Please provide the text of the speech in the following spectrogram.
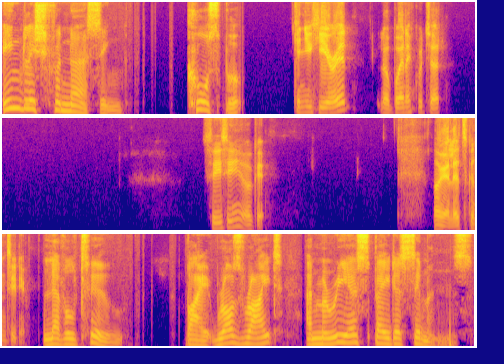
English for Nursing. Course book. Can you hear it? ¿Lo pueden escuchar? Sí, sí, okay. Okay, let's continue. Level 2 by Ros Wright and Maria Spada Symonds.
